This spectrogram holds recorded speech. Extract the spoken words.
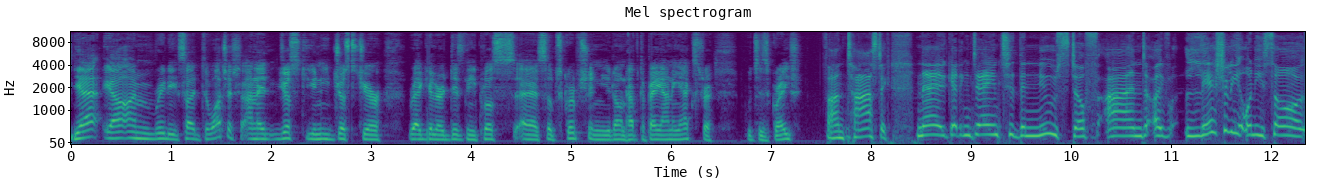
Yeah, yeah, I'm really excited to watch it, and it just you need just your regular Disney Plus uh, subscription. You don't have to pay any extra, which is great. Fantastic. Now, getting down to the new stuff, and I've literally only saw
